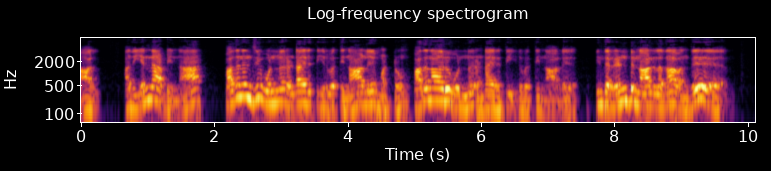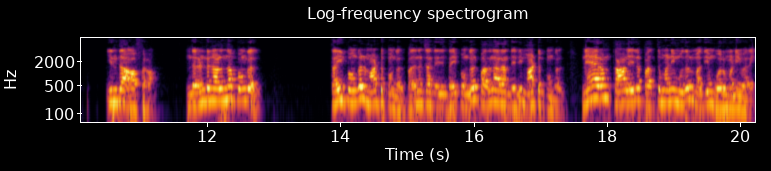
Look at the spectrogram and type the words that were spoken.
நாள். அது என்ன அப்படின்னா பதினஞ்சு ஒன்னு ரெண்டாயிரத்தி இருபத்தி நாலு மற்றும் பதினாறு ஒன்னு ரெண்டாயிரத்தி இருபத்தி நாலு. இந்த ரெண்டு நாள்ல தான் வந்து இந்த ஆஃபரா. இந்த ரெண்டு நாளும் தான் பொங்கல். தை பொங்கல் மாட்டு பொங்கல். பதினஞ்சாம் தேதி தை பொங்கல் பதினாறாம் தேதி மாட்டு பொங்கல். நேரம் காலையில பத்து மணி முதல் மதியம் ஒரு மணி வரை.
